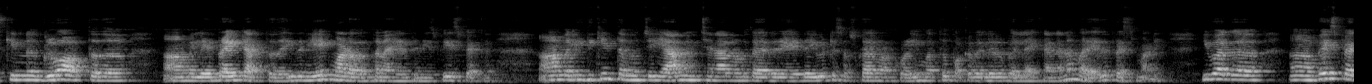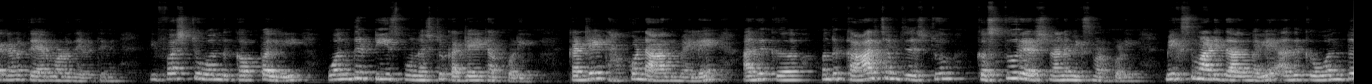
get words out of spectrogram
ಸ್ಕಿನ್ ಗ್ಲೋ ಆಗ್ತದೆ, ಆಮೇಲೆ ಬ್ರೈಟ್ ಆಗ್ತದೆ. ಇದನ್ನು ಹೇಗೆ ಮಾಡೋದು ಅಂತ ನಾನು ಹೇಳ್ತೀನಿ ಫೇಸ್ ಪ್ಯಾಕ್ ಆಮೇಲೆ ಇದಕ್ಕಿಂತ ಮುಂಚೆ ಯಾರು ನಿಮ್ಮ ಚಾನಲ್ ನೋಡ್ತಾ ಇದ್ದಾರೆ ದಯವಿಟ್ಟು ಸಬ್ಸ್ಕ್ರೈಬ್ ಮಾಡ್ಕೊಳ್ಳಿ. ಮತ್ತು ಪಕ್ಕದಲ್ಲಿರೋ ಬೆಲ್ ಐಕಾನನ್ನು ಮರೆಯದೆ ಪ್ರೆಸ್ ಮಾಡಿ. ಇವಾಗ ಫೇಸ್ ಪ್ಯಾಕನ್ನು ತಯಾರು ಮಾಡೋದು ಹೇಳ್ತೀನಿ. ಈ ಫಸ್ಟ್ ಒಂದು ಕಪ್ಪಲ್ಲಿ ಒಂದು ಟೀ ಸ್ಪೂನಷ್ಟು ಕಡಲೆ ಹಿಟ್ಟು ಹಾಕ್ಕೊಡಿ. ಕಡಲೆ ಹಿಟ್ಟು ಹಾಕ್ಕೊಂಡು ಆದಮೇಲೆ ಅದಕ್ಕೆ ಒಂದು ಕಾಲು ಚಮಚದಷ್ಟು ಕಸ್ತೂರಿ ಅರಿಶಿನ ಮಿಕ್ಸ್ ಮಾಡ್ಕೊಳ್ಳಿ ಮಿಕ್ಸ್ ಮಾಡಿದ್ದಾದಮೇಲೆ ಅದಕ್ಕೆ ಒಂದು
